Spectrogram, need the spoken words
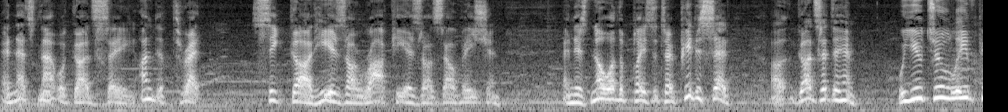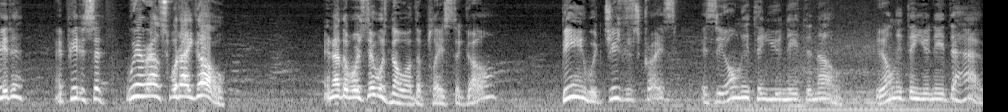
And that's not what God's saying. Under threat, seek God. He is our rock, He is our salvation. And there's no other place to turn. Peter said, uh, God said to him, Will you too leave, Peter? And Peter said, Where else would I go? In other words, there was no other place to go. Being with Jesus Christ is the only thing you need to know, the only thing you need to have.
